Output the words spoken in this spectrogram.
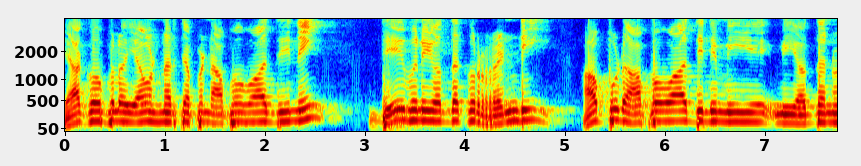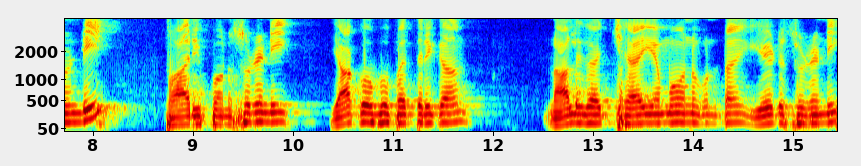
యాకోపులో ఏమంటున్నారు చెప్పండి? అపవాదిని దేవుని యొద్దకు రండి. అప్పుడు అపవాదిని మీ మీ యొద్ద నుండి పారిపోను. చూడండి యాకోబు పత్రిక నాలుగు అధ్యాయము అనుకుంటా ఏడు చూడండి.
